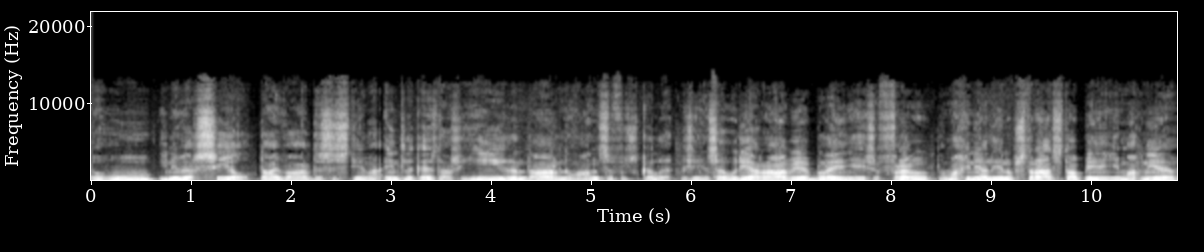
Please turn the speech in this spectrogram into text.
hoe universeel daai waardesisteme eintlik is. Daar's hier en daar nuance verskille. As jy in Saudi-Arabië bly en jy's 'n vrou, dan mag jy nie alleen op straat stap nie en jy mag nie 'n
